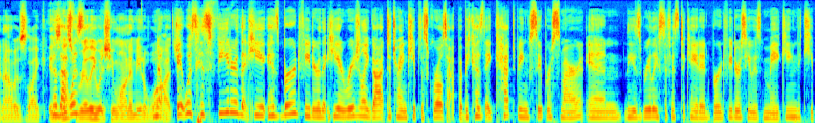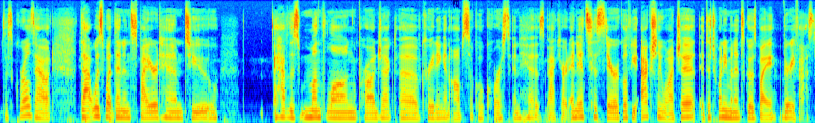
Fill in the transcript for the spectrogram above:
and I was like, "Is no, this was, really what she wanted me to watch?" No, it was his feeder that he, his bird feeder that he originally got to try and keep the squirrels out. But because they kept being super smart in these really sophisticated bird feeders he was making to keep the squirrels out, that was what then inspired him to have this month long project of creating an obstacle course in his backyard. And it's hysterical. If you actually watch it, the 20 minutes goes by very fast.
